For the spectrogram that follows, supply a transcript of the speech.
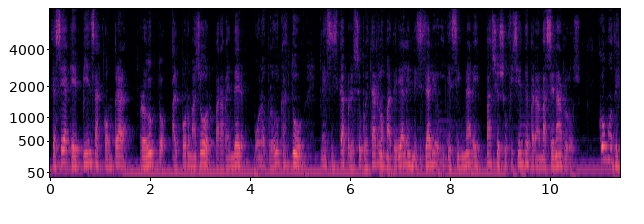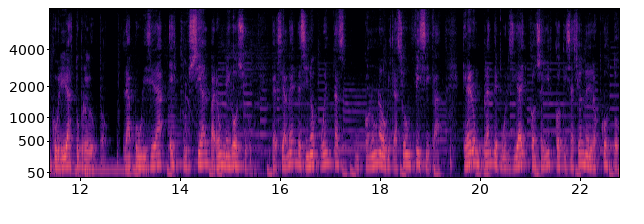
Ya sea que piensas comprar producto al por mayor para vender o los produzcas tú, necesitas presupuestar los materiales necesarios y designar espacio suficiente para almacenarlos. ¿Cómo descubrirás tu producto? La publicidad es crucial para un negocio especialmente si no cuentas con una ubicación física. Crear un plan de publicidad y conseguir cotizaciones de los costos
